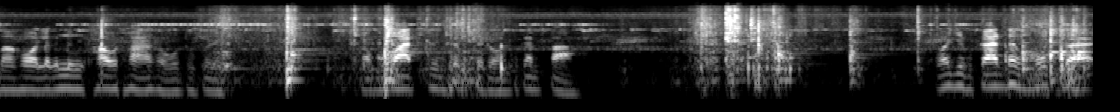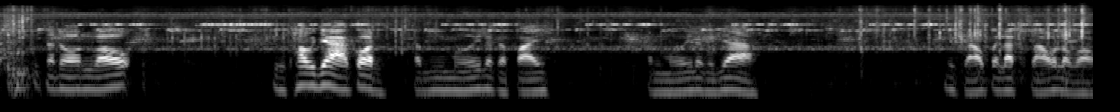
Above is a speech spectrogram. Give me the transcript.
มาหอนแล้วก็นึ่งข้าวทาเขาทุกคนทำวัดขึ้นกันตะดอนกันป่าว่าจะการทั้งหกกะตะดอนแล้วอยู่เท้าหญ้าก่อนถ้ามีเมยแล้วก็ไปกันเมยแล้วก็หญ้าไม่เสาไปรัดเสาแล้วเอา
